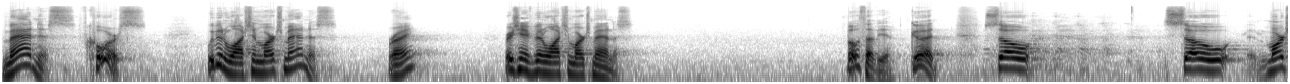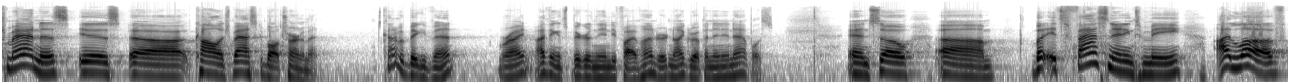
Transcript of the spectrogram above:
Madness, of course. We've been watching March Madness, right? Hand if you've been watching March Madness. Both of you. Good. So, so March Madness is a college basketball tournament. It's kind of a big event, right? I think it's bigger than the Indy 500, and I grew up in Indianapolis. And so, um, but it's fascinating to me. I love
